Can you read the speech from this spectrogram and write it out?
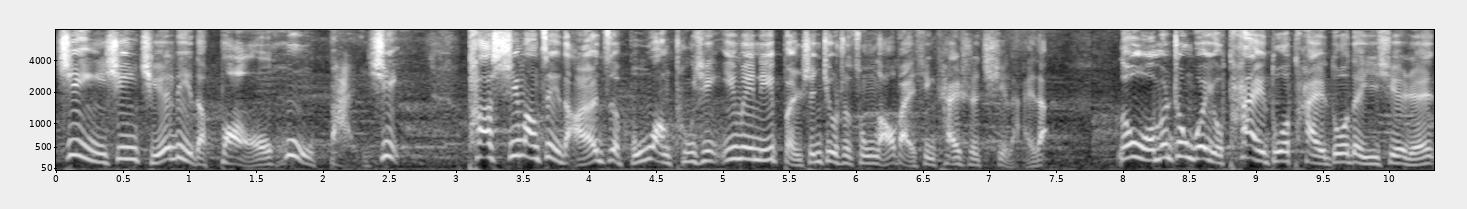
尽心竭力的保护百姓。他希望自己的儿子不忘初心，因为你本身就是从老百姓开始起来的。那我们中国有太多太多的一些人，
